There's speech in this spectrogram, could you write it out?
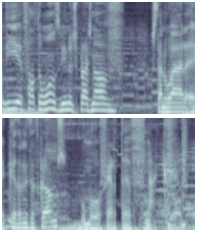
bom dia. Faltam 11 minutos para as 9. Está no ar a caderneta de cromos, uma oferta FNAC.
